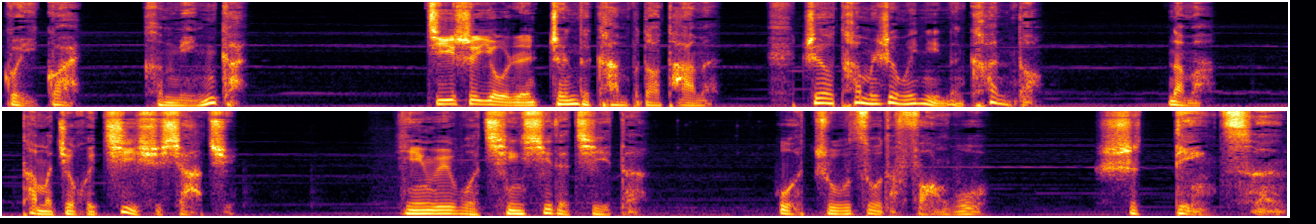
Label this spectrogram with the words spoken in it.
鬼怪很敏感，即使有人真的看不到他们，只要他们认为你能看到，那么他们就会继续下去。因为我清晰的记得，我租住的房屋是顶层。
